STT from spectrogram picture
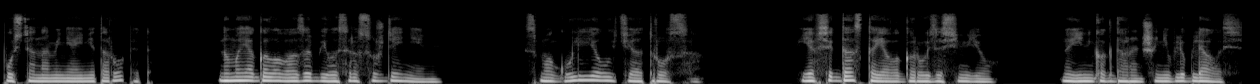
Пусть она меня и не торопит, но моя голова забилась рассуждениями. Смогу ли я уйти от Росса? Я всегда стояла горой за семью, но я никогда раньше не влюблялась.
